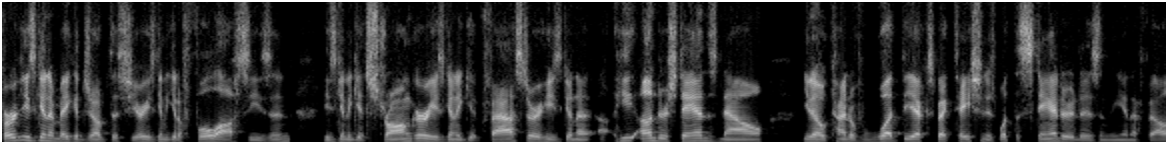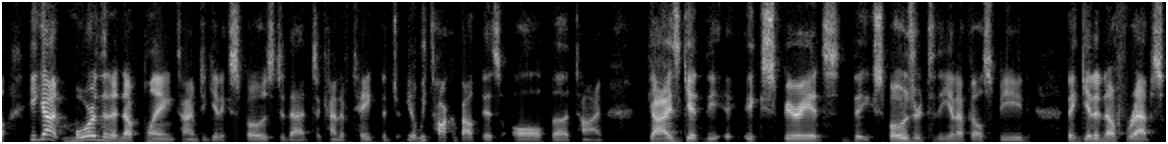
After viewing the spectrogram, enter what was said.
Fergie's going to make a jump this year. He's going to get a full off season. He's going to get stronger. He's going to get faster. He's going to uh, he understands now you know, kind of what the expectation is, what the standard is in the NFL. He got more than enough playing time to get exposed to that to kind of take the, you know, we talk about this all the time. Guys get the experience, the exposure to the NFL speed. They get enough reps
